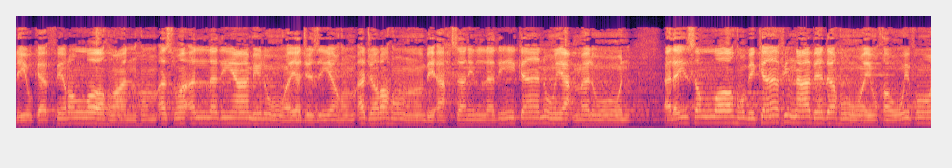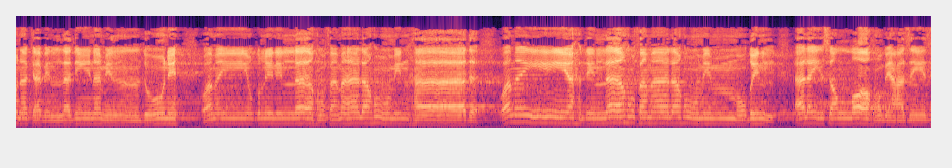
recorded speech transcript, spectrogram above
ليكفر الله عنهم أسوأ الذي عملوا ويجزيهم أجرهم بأحسن الذي كانوا يعملون. أليس الله بكاف عبده ويخوفونك بالذين من دونه؟ ومن يضلل الله فما له من هاد. ومن يهد الله فما له من مضل. أليس الله بعزيز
